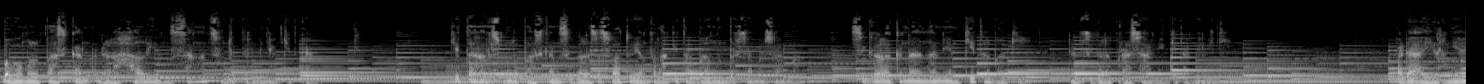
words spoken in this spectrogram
bahwa melepaskan adalah hal yang sangat sulit dan menyakitkan. Kita harus melepaskan segala sesuatu yang telah kita bangun bersama-sama, segala kenangan yang kita bagi, dan segala perasaan yang kita miliki. Pada akhirnya,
